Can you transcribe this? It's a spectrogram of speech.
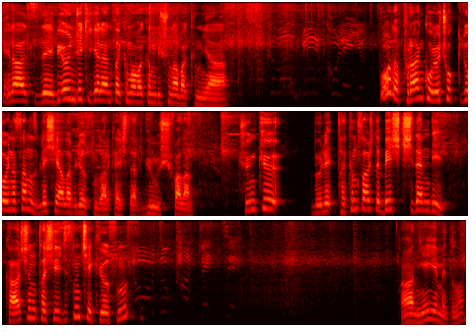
Helal size. Bir önceki gelen takıma bakın bir şuna bakın ya. Bu arada Franco ile çok güzel oynasanız bile şey alabiliyorsunuz arkadaşlar. Gümüş falan. Çünkü böyle takım savaşta 5 kişiden değil. Karşının taşıyıcısını çekiyorsunuz. Aa niye yemedi lan?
